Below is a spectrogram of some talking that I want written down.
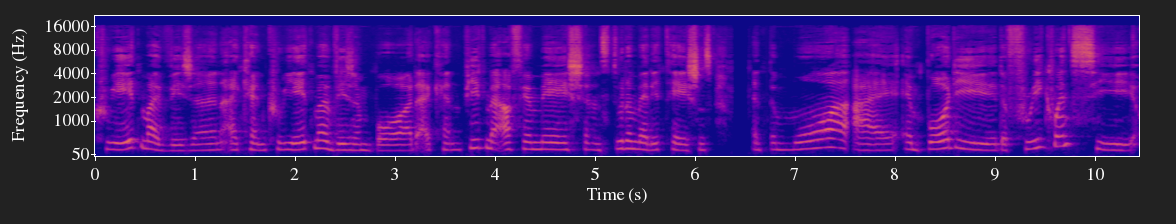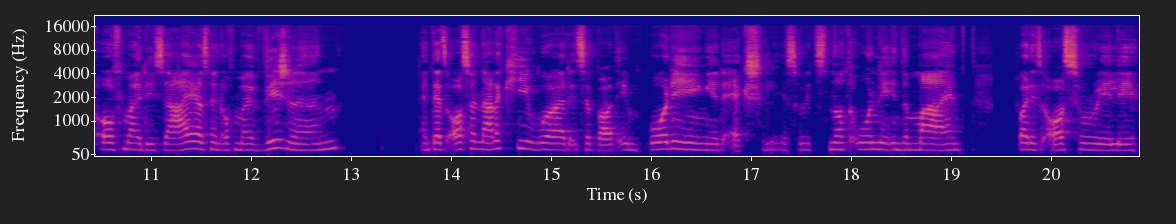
create my vision. I can create my vision board. I can repeat my affirmations, do the meditations. And the more I embody the frequency of my desires and of my vision, and that's also another key word. It's about embodying it actually. So it's not only in the mind, but it's also really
